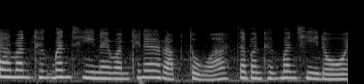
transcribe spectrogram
การบันทึกบัญชีในวันที่ได้รับตั๋ว จะบันทึกบัญชีโดย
